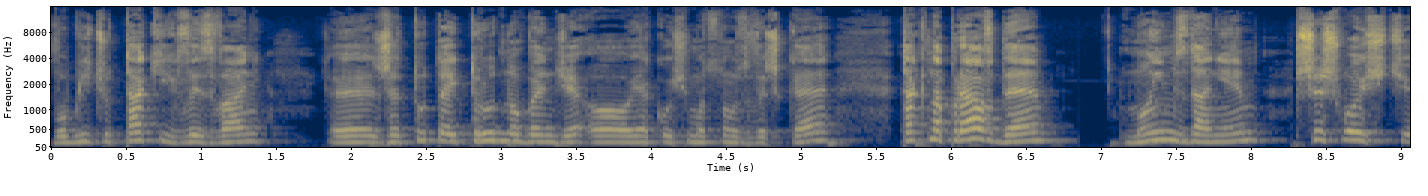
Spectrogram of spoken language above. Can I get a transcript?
w obliczu takich wyzwań, e, że tutaj trudno będzie o jakąś mocną zwyżkę. Tak naprawdę, moim zdaniem, przyszłość e,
